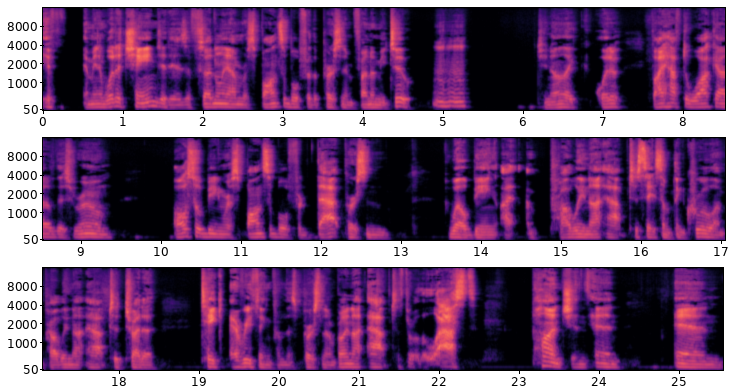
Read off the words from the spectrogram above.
if I mean, what a change it is if suddenly I'm responsible for the person in front of me too. Mm-hmm. Do you know, like, what if, if I have to walk out of this room also being responsible for that person well-being I, i'm probably not apt to say something cruel i'm probably not apt to try to take everything from this person i'm probably not apt to throw the last punch and and and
